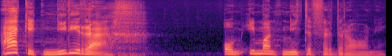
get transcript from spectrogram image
Ek het nie die reg om iemand nie te verdra nie.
